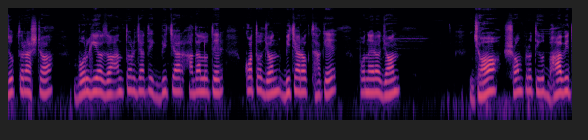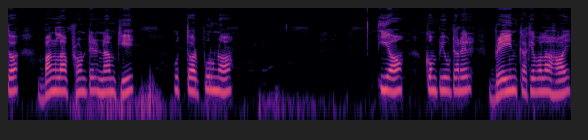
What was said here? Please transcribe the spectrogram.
যুক্তরাষ্ট্র, বর্গীয় জ, আন্তর্জাতিক বিচার আদালতের কতজন বিচারক থাকে? পনেরো জন। ঝ সম্প্রতি উদ্ভাবিত বাংলা ফ্রন্টের নাম কি? উত্তর পূর্ণ ইয় কম্পিউটারের ব্রেইন কাকে বলা হয়?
